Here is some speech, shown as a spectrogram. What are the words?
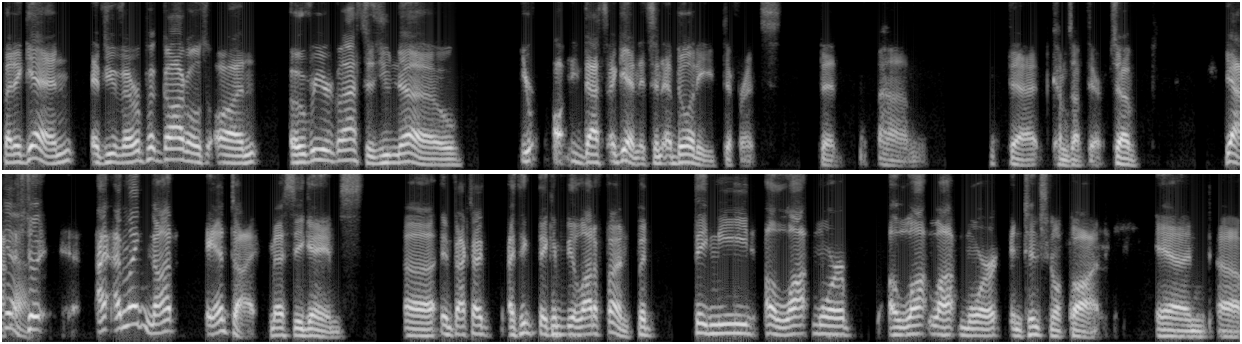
But again, if you've ever put goggles on over your glasses, you know you're uh, that's again, it's an ability difference that um that comes up there. So yeah, yeah. so I, I'm like not anti messy games. Uh in fact, I I think they can be a lot of fun, but they need a lot more a lot lot more intentional thought and uh,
